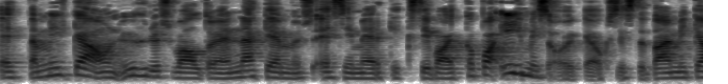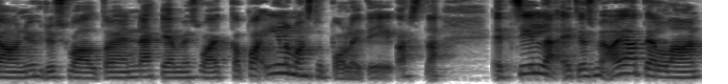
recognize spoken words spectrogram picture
että mikä on Yhdysvaltojen näkemys esimerkiksi vaikkapa ihmisoikeuksista tai mikä on Yhdysvaltojen näkemys vaikkapa ilmastopolitiikasta. Että sillä, että jos me ajatellaan,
